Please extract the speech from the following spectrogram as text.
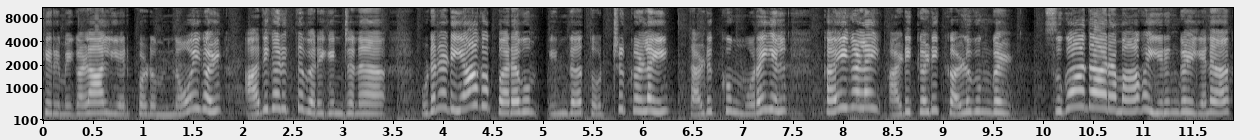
கிருமிகளால் ஏற்படும் நோய்கள் அதிகரித்து வருகின்றன. உடனடியாக பரவும் இந்த தொற்றுக்களை தடுக்கும் முறையில் கைகளை அடிக்கடி கழுவுங்கள். சுகாதாரமாக இருங்கள் என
